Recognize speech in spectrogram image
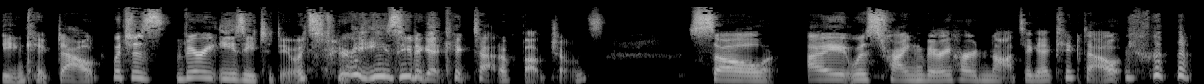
being kicked out, which is very easy to do, it's very easy to get kicked out of Bob Jones. So I was trying very hard not to get kicked out and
